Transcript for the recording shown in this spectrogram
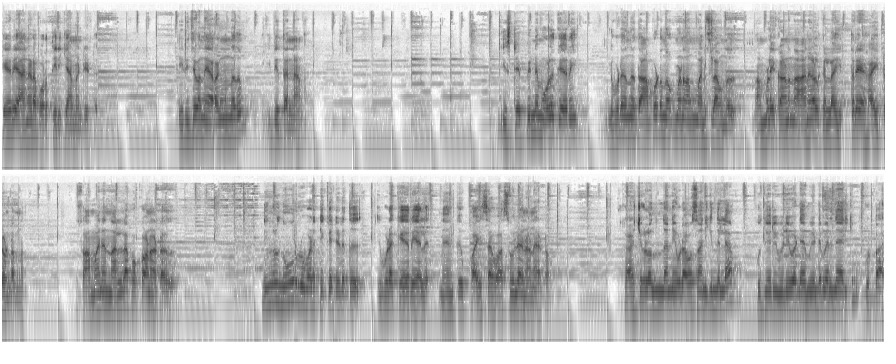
കയറി ആനയുടെ പുറത്തിരിക്കാൻ വേണ്ടിയിട്ട്. തിരിച്ചു വന്ന് ഇറങ്ങുന്നതും ഇതിൽ തന്നെയാണ്. ഈ സ്റ്റെപ്പിന്റെ മുകളിൽ കയറി ഇവിടെ നിന്ന് താപ്പോട്ട് നോക്കുമ്പോഴാണ് നമുക്ക് മനസ്സിലാവുന്നത്. നമ്മൾ ഈ കാണുന്ന ആനകൾക്കെല്ലാം ഇത്രയും ഹൈറ്റ് ഉണ്ടെന്ന്. സാമാന്യം നല്ല പൊക്കമാണ് കേട്ടോ അത് നിങ്ങൾ നൂറ് രൂപയുടെ ടിക്കറ്റ് എടുത്ത് ഇവിടെ കയറിയാൽ നിങ്ങൾക്ക് പൈസ വസൂലാനാണ് കേട്ടോ. കാഴ്ചകളൊന്നും തന്നെ ഇവിടെ അവസാനിക്കുന്നില്ല. പുതിയൊരു വീഡിയോ വേണ്ടി ഞാൻ വീണ്ടും വരുന്നതായിരിക്കും. ഗുഡ് ബൈ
